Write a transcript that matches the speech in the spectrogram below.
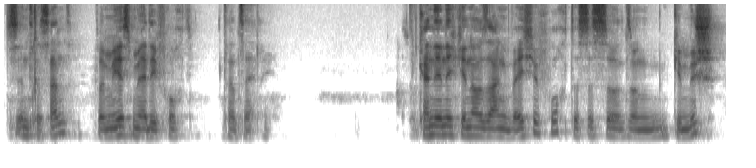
Das ist interessant. Bei mir ist mehr die Frucht, tatsächlich. Ich kann dir nicht genau sagen, welche Frucht. Das ist so, so ein Gemisch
